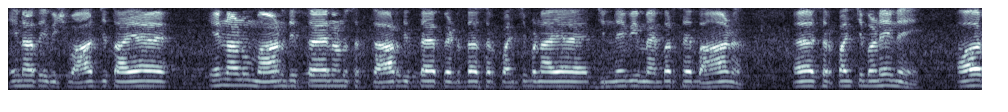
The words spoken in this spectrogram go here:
ਇਹਨਾਂ ਤੇ ਵਿਸ਼ਵਾਸ ਜਤਾਇਆ ਹੈ। ਇਹਨਾਂ ਨੂੰ ਮਾਣ ਦਿੱਤਾ ਹੈ, ਇਹਨਾਂ ਨੂੰ ਸਤਿਕਾਰ ਦਿੱਤਾ ਹੈ, ਪਿੰਡ ਦਾ ਸਰਪੰਚ ਬਣਾਇਆ ਹੈ। ਜਿੰਨੇ ਵੀ ਮੈਂਬਰ ਸਹਿਬਾਨ ਸਰਪੰਚ ਬਣੇ ਨੇ ਔਰ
